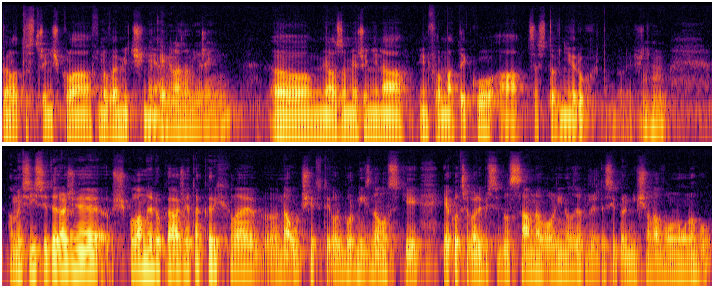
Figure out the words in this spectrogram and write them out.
byla to střední škola v Novém Míčině. Jaké měla zaměření? Měla zaměření na informatiku a cestovní ruch tam byly ještě. Uh-huh. A myslíš si teda, že škola nedokáže tak rychle eh, naučit ty odborné znalosti, jako třeba kdyby si byl sám na volné noze, protože ty si první šel na volnou nohu?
